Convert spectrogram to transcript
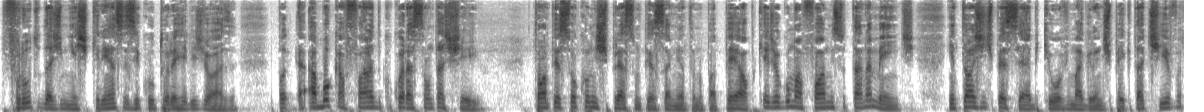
fruto das minhas crenças e cultura religiosa. A boca fala do que o coração tá cheio. Então a pessoa quando expressa um pensamento no papel, porque de alguma forma isso está na mente. Então a gente percebe que houve uma grande expectativa,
